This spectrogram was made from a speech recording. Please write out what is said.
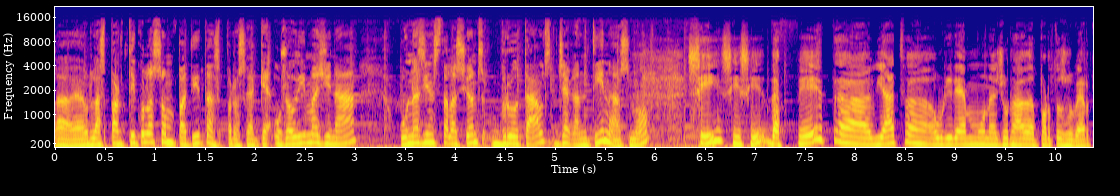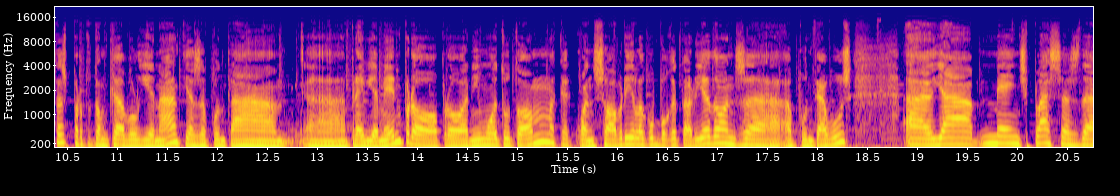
La, les partícules són petites, però és que us heu d'imaginar unes instal·lacions brutals, gegantines, no? Sí, sí, sí. De fet, aviat eh, obrirem una jornada de portes obertes per tothom que vulgui anar. T'hi has d'apuntar eh, prèviament, però, però animo a tothom que quan s'obri la convocatòria, doncs, eh, apunteu-vos. Eh, hi ha menys places de,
